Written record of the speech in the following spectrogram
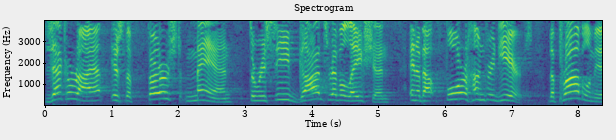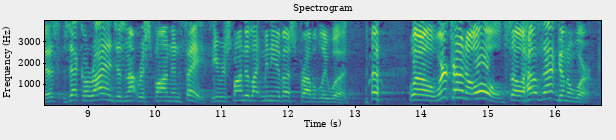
Zechariah is the first man to receive God's revelation in about 400 years. The problem is, Zechariah does not respond in faith. He responded like many of us probably would. well, we're kind of old, so how's that going to work?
